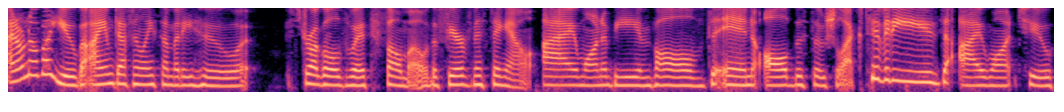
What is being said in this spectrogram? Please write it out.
I don't know about you, but I am definitely somebody who struggles with FOMO, the fear of missing out. I want to be involved in all the social activities. I want to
